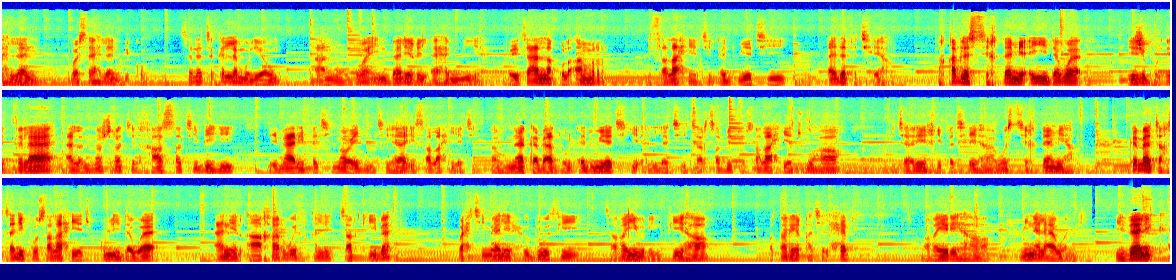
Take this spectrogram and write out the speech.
أهلا وسهلا بكم. سنتكلم اليوم عن موضوع بالغ الأهمية ويتعلق الأمر بصلاحية الأدوية بعد فتحها. فقبل استخدام أي دواء يجب الاطلاع على النشرة الخاصة به لمعرفة موعد انتهاء صلاحيته. فهناك بعض الأدوية التي ترتبط صلاحيتها بتاريخ فتحها واستخدامها. كما تختلف صلاحية كل دواء عن الآخر وفقا للتركيبة واحتمال حدوث تغير فيها وطريقة الحفظ وغيرها من العوامل. لذلك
